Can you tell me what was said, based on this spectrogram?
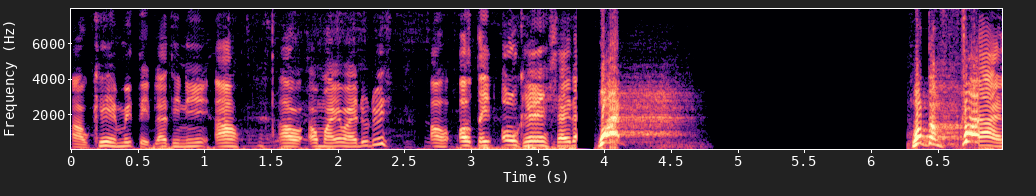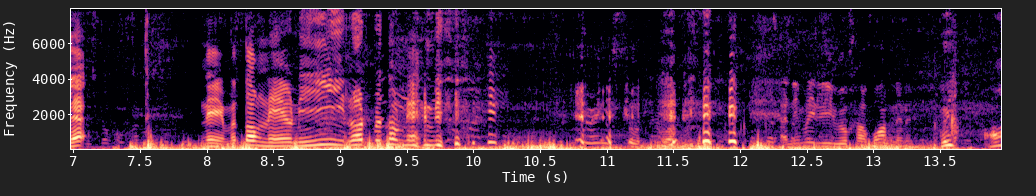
อะโอเคไม่ติดแล้วทีนี้เอาเอาเอาใหม่ใหม่ดูดิเอาเอาติดโอเคใช้ได้ What What the fuck ได้แล้วนี่มันต้องแนวนี้รถมันต้องแนวนี้ สุดว่ะอันนี้ไม่รีวิวคาร์บอนเลยนะเฮ้ยอ๋อ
